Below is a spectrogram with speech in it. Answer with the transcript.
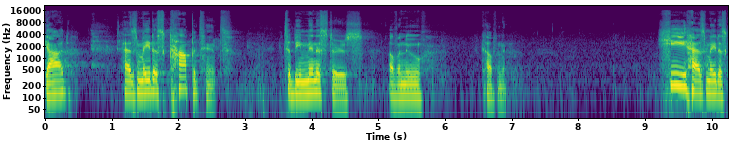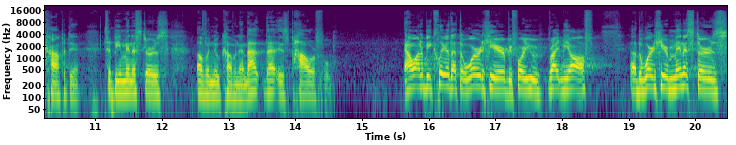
God, has made us competent to be ministers of a new covenant. He has made us competent to be ministers of a new covenant. That, that is powerful. And I want to be clear that the word here, before you write me off, uh, the word here, ministers,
